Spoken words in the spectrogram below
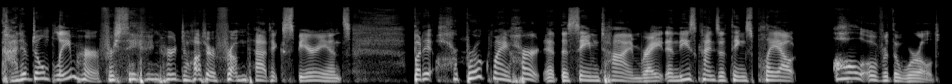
kind of don't blame her for saving her daughter from that experience but it broke my heart at the same time, right? And these kinds of things play out all over the world.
